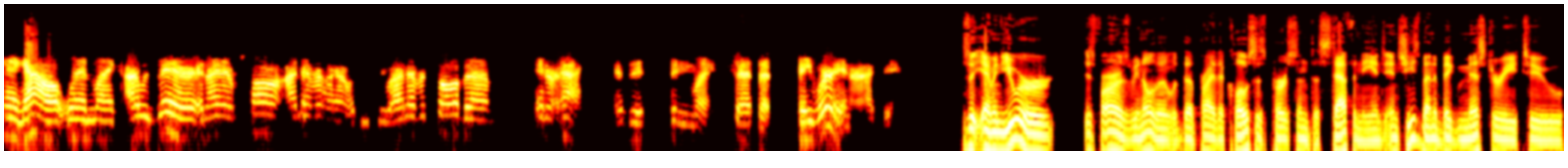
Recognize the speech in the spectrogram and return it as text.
hang out when like I was there and I never saw, I never hung out with these people. I never saw them interact as it's been like said that they were interacting. So I mean, you were as far as we know, the, the probably the closest person to Stephanie, and, and she's been a big mystery to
